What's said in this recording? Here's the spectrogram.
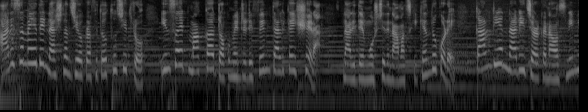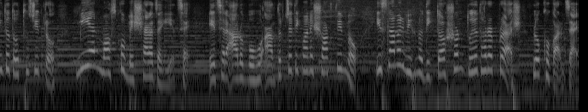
আনিসা মেহেদির ন্যাশনাল জিওগ্রাফি তথ্যচিত্র ইনসাইড মাক্কা ডকুমেন্টারি ফিল্ম তালিকায় সেরা। নারীদের মসজিদে নামাজকে কেন্দ্র করে কানাডিয়ান নারী জার্কানাওয়াজ নির্মিত তথ্যচিত্র মি অ্যান্ড মস্কো বেশ সারা জাগিয়েছে। এছাড়া আরও বহু আন্তর্জাতিক মানের শর্ট ফিল্মেও ইসলামের বিভিন্ন দিক দর্শন তুলে ধরার প্রয়াস লক্ষ্য করা যায়।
